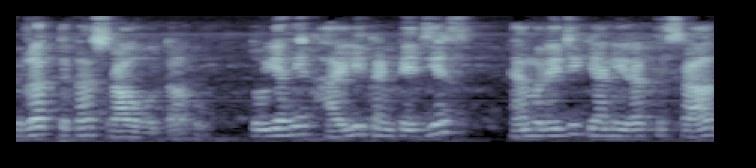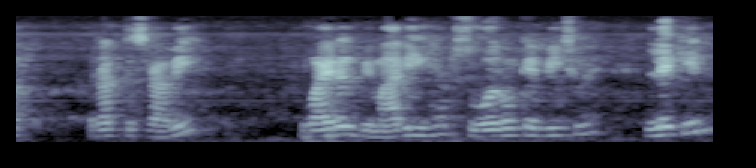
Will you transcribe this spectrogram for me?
रक्त का स्राव होता हो। तो यह एक हाईली कंटेजियस हेमोरेजिक यानी रक्त रक्तस्राव रक्तस्रावी वायरल बीमारी है सुअरों के बीच में, लेकिन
